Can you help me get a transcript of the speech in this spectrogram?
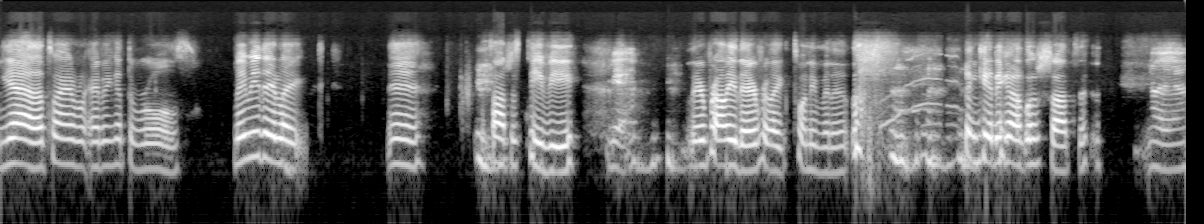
Yeah, that's why I, I didn't get the rules. Maybe they're like, eh, it's all just TV. Yeah. They're probably there for like 20 minutes and getting all those shots in. Oh yeah.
